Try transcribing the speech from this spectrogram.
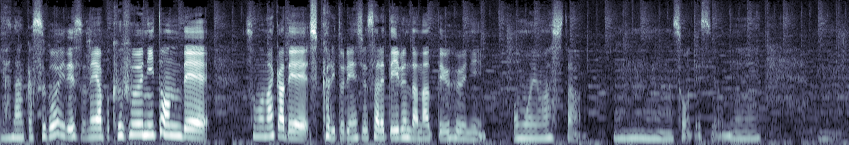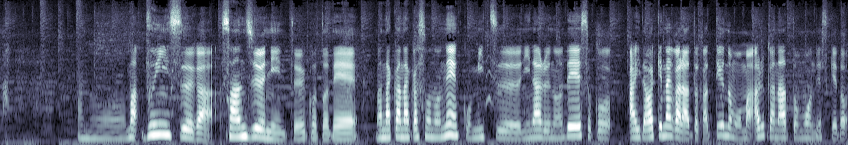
いやなんかすごいですね。やっぱ工夫に富んでその中でしっかりと練習されているんだなっていうふうに思いました。うんそうですよね、うんあのー、まあ、部員数が30人ということで、まあ、なかなかその、ね、こう密になるのでそこ間分けながらとかっていうのもまああるかなと思うんですけど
